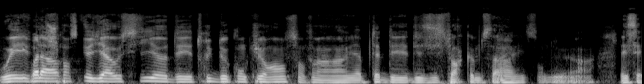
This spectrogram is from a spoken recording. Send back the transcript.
Oui, voilà. je pense qu'il y a aussi euh, des trucs de concurrence. Enfin, il y a peut-être des, des, histoires comme ça. Ils sont dû euh, laisser.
